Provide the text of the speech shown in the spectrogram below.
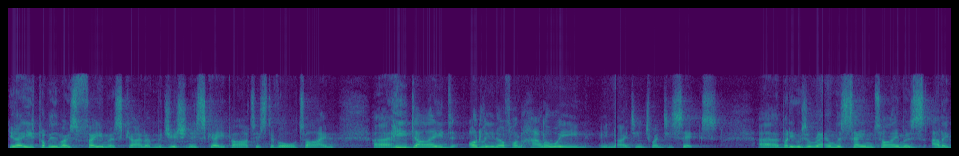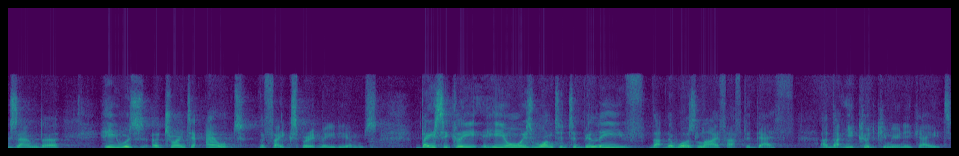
you know, he's probably the most famous kind of magician escape artist of all time. Uh, he died, oddly enough, on Halloween in 1926. Uh, but he was around the same time as Alexander. He was uh, trying to out the fake spirit mediums. Basically, he always wanted to believe that there was life after death and that you could communicate.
